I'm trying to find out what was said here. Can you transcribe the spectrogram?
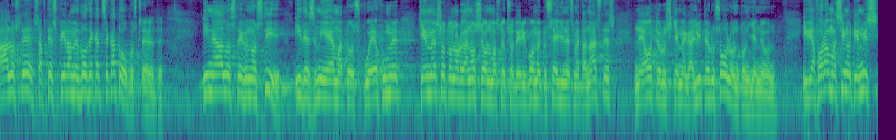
Άλλωστε, σε αυτές πήραμε 12% όπως ξέρετε. Είναι άλλωστε γνωστή η δεσμή αίματος που έχουμε και μέσω των οργανώσεων μας στο εξωτερικό με τους Έλληνες μετανάστες, νεότερους και μεγαλύτερους όλων των γενναιών. Η διαφορά μας είναι ότι εμείς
